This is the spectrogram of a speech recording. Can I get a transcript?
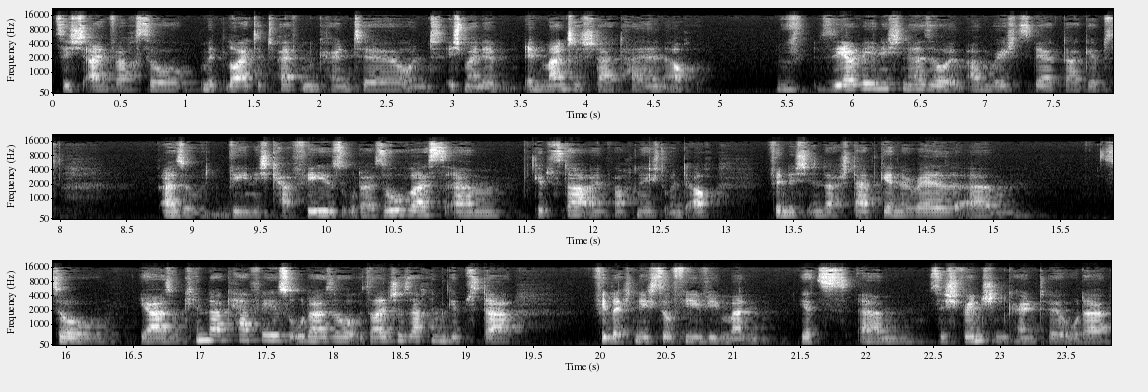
sich einfach so mit Leuten treffen könnte. Und ich meine, in manchen Stadtteilen auch sehr wenig, ne? so am Rechtsberg, da gibt es also wenig Cafés oder sowas, ähm, gibt es da einfach nicht. Und auch finde ich in der Stadt generell ähm, so, ja, so Kindercafés oder so, solche Sachen gibt es da vielleicht nicht so viel, wie man jetzt ähm, sich wünschen könnte oder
